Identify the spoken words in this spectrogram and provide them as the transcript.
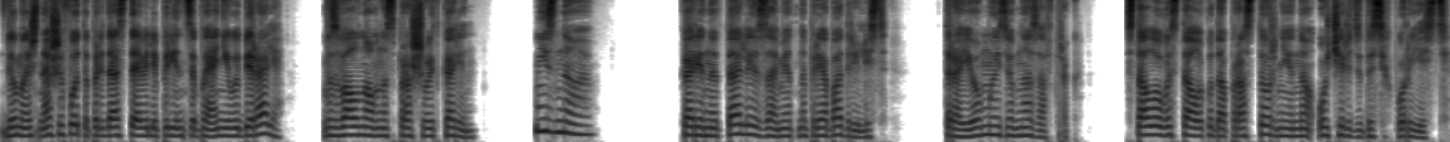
«Думаешь, наши фото предоставили принципы, и они выбирали?» — взволнованно спрашивает Карин. «Не знаю», Карин и Талия заметно приободрились. Втроем мы идем на завтрак. Столовой стало куда просторнее, но очереди до сих пор есть.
